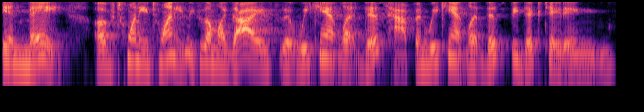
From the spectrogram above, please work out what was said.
in May of 2020 because I'm like, guys, that we can't let this happen. We can't let this be dictating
